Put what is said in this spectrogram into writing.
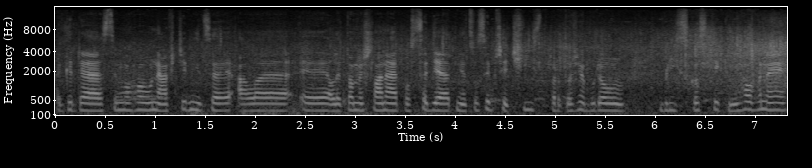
kde si mohou návštěvníci, ale i litomyšlené posedět, něco si přečíst, protože budou v blízkosti knihovny,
